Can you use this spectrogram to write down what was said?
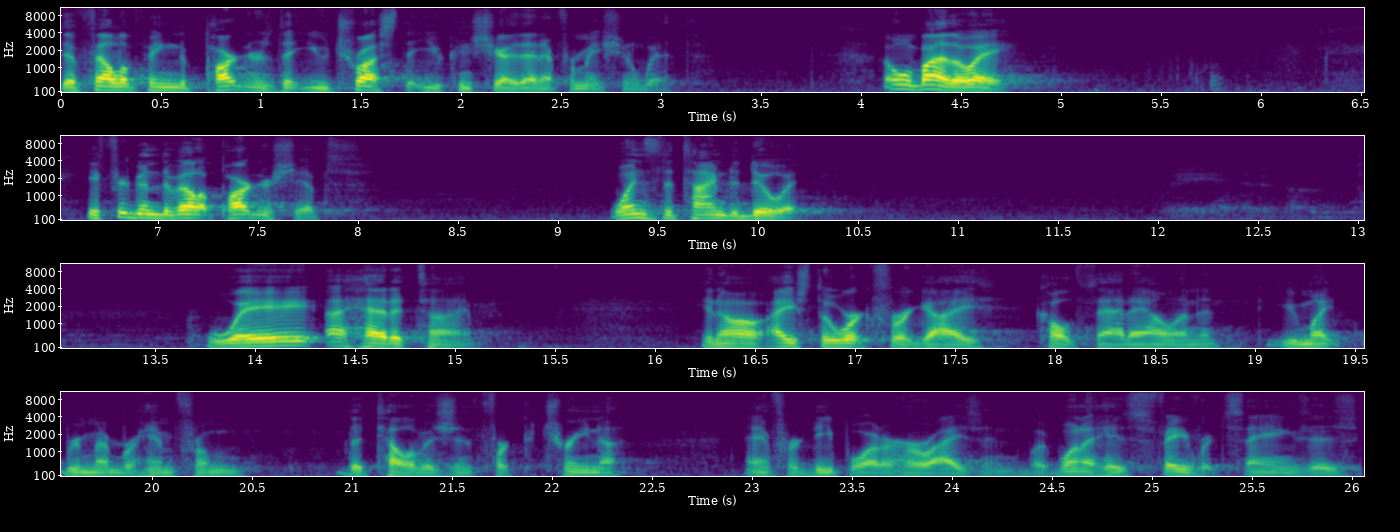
developing the partners that you trust that you can share that information with. Oh, and by the way, if you're going to develop partnerships, when's the time to do it? Way ahead of time. You know, I used to work for a guy called Thad Allen, and you might remember him from the television for Katrina and for Deepwater Horizon. But one of his favorite sayings is,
